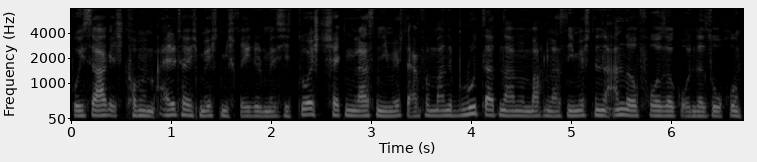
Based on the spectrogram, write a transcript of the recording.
wo ich sage, ich komme im Alter, ich möchte mich regelmäßig durchchecken lassen, ich möchte einfach mal eine Blutabnahme machen lassen, ich möchte eine andere Vorsorgeuntersuchung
